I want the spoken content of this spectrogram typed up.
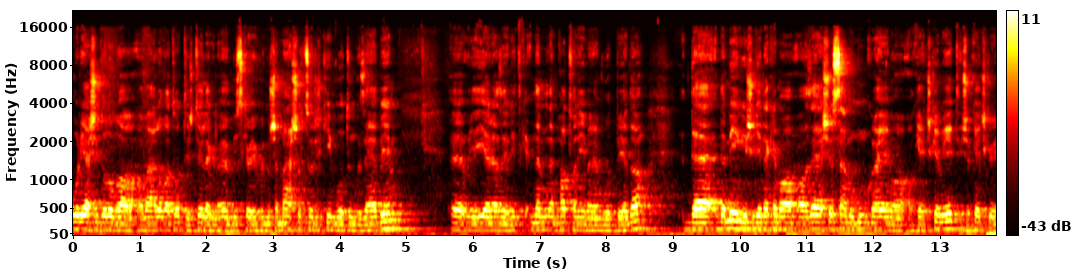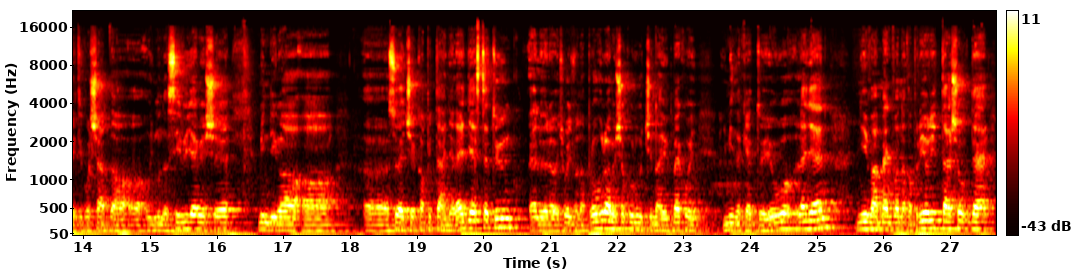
óriási dolog a, a válogatott, és tényleg nagyon büszke vagyok, hogy most a másodszor is kim voltunk az EB-n. Ugye ilyenre azért itt nem, nem 60 éve nem volt példa, de, de mégis ugye nekem a, az első számú munkahelyem a, a Kecskemét, és a Kecskeméti kosárda a, a, úgymond a szívügyem, és mindig a, a szövetség kapitányjal egyeztetünk előre, hogy hogy van a program, és akkor úgy csináljuk meg, hogy, hogy mind a kettő jó legyen. Nyilván megvannak a prioritások, de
